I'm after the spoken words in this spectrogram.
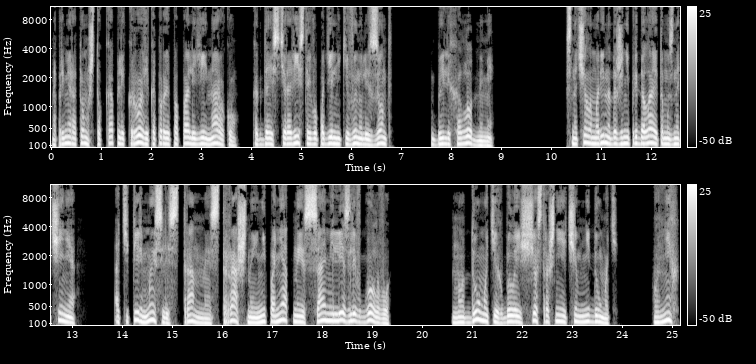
Например, о том, что капли крови, которые попали ей на руку, когда из террориста его подельники вынули зонт, были холодными. Сначала Марина даже не придала этому значения, а теперь мысли странные, страшные, непонятные сами лезли в голову. Но думать их было еще страшнее, чем не думать. У них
